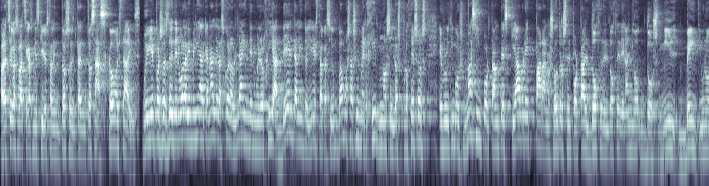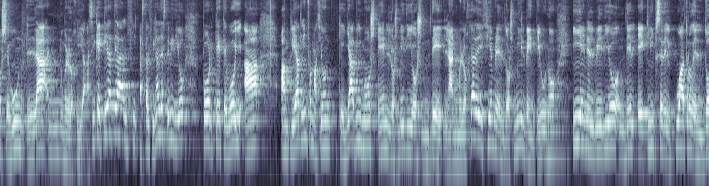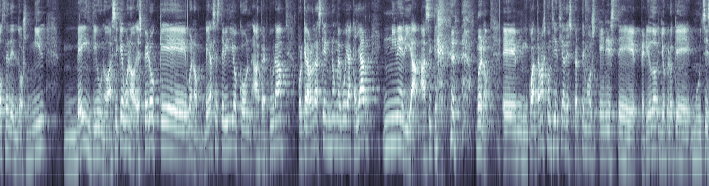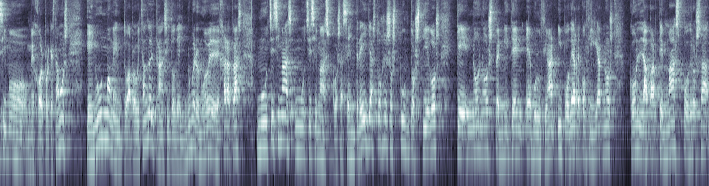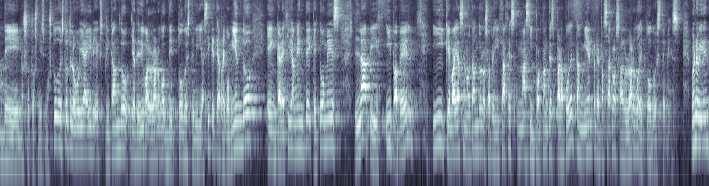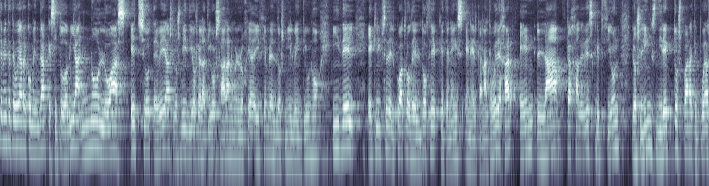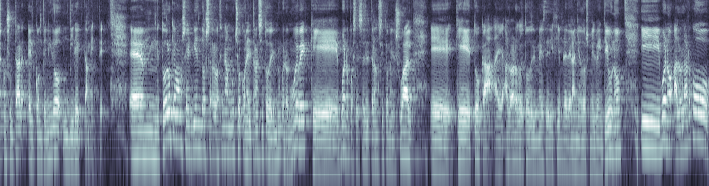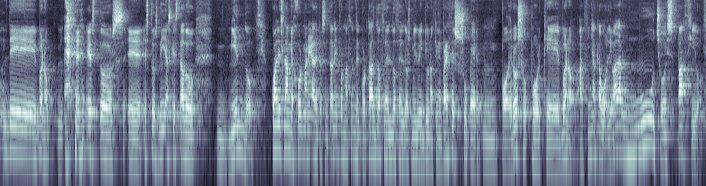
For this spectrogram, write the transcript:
Hola chicos, hola chicas, mis queridos talentosos y talentosas, ¿cómo estáis? Muy bien, pues os doy de nuevo la bienvenida al canal de la Escuela Online de Numerología del Talento y en esta ocasión vamos a sumergirnos en los procesos evolutivos más importantes que abre para nosotros el portal 12 del 12 del año 2021 según la numerología. Así que quédate hasta el final de este vídeo porque te voy a ampliar la información que ya vimos en los vídeos de la numerología de diciembre del 2021 y en el vídeo del eclipse del 4 del 12 del 2021 21. Así que bueno, espero que bueno, veas este vídeo con apertura, porque la verdad es que no me voy a callar ni media. Así que bueno, em, cuanta más conciencia despertemos en este periodo, yo creo que muchísimo mejor, porque estamos en un momento, aprovechando el tránsito del número 9, de dejar atrás muchísimas, muchísimas cosas, entre ellas todos esos puntos ciegos que no nos permiten evolucionar y poder reconciliarnos con la parte más poderosa de nosotros mismos. Todo esto te lo voy a ir explicando, ya te digo, a lo largo de todo este vídeo. Así que te recomiendo encarecidamente que tomes lápiz y papel y que vayas anotando los aprendizajes más importantes para poder también repasarlos a lo largo de todo este mes. Bueno, evidentemente te voy a recomendar que si todavía no lo has hecho, te veas los vídeos relativos a la numerología de diciembre del 2021 y del eclipse del 4 del 12 que tenéis en el canal. Te voy a dejar en la caja de descripción los links directos para que puedas puedas consultar el contenido directamente. Em, todo lo que vamos a ir viendo se relaciona mucho con el tránsito del número 9, que bueno, pues es el tránsito mensual eh, que toca eh, a lo largo de todo el mes de diciembre del año 2021. Y bueno, a lo largo de bueno, estos, eh, estos días que he estado viendo cuál es la mejor manera de presentar la información del portal 12 del 12 del 2021, que me parece súper mm, poderoso porque, bueno, al fin y al cabo le va a dar mucho espacio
